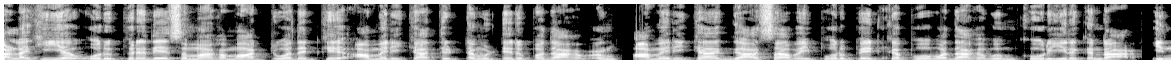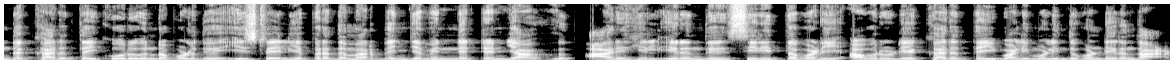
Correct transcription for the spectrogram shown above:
அழகிய ஒரு பிரதேசமாக மாற்றுவதற்கு அமெரிக்கா திட்டமிட்டிருப்பதாகவும் அமெரிக்கா காசாவை பொறுப்பேற்க போவதாகவும் கூறியிருக்கின்றார். இந்த கருத்தை கூறுகின்ற பொழுது இஸ்ரேலிய பிரதமர் பெஞ்சமின் நெட்டன் யாகு அருகில் இருந்து சிரித்தபடி அவருடைய கருத்தை வழிமொழிந்து கொண்டிருந்தார்.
